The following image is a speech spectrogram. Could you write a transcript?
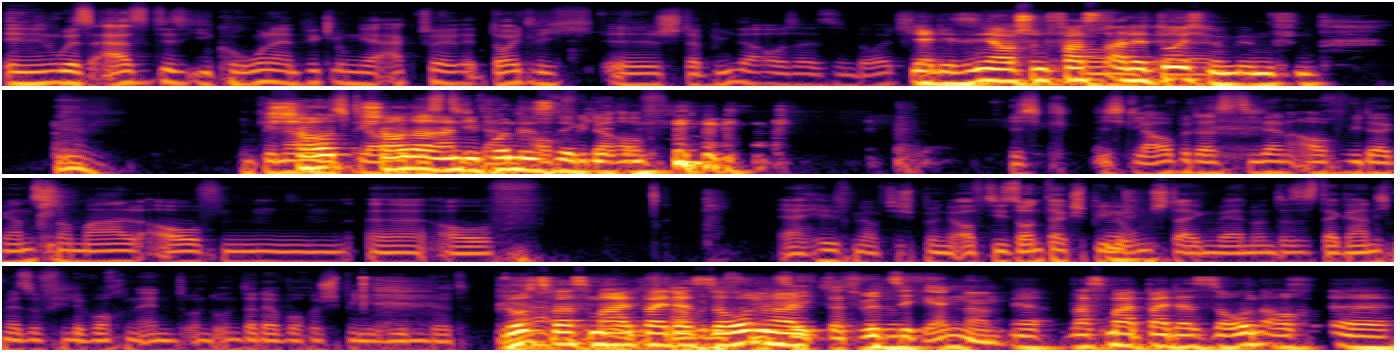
in den USA sieht die Corona-Entwicklung ja aktuell deutlich äh, stabiler aus als in Deutschland. Ja, die sind ja auch schon fast und, alle durch äh, mit dem Impfen. Genau, schaut, glaube, schaut an die, die Bundesregierung. ich, ich glaube, dass die dann auch wieder ganz normal auf, äh, auf ja, hilf mir auf die Sprünge, auf die Sonntagsspiele mhm. umsteigen werden und dass es da gar nicht mehr so viele Wochenend- und unter der Woche Spiele geben wird. Bloß was mal halt bei der glaube, Zone das halt. Sich, das wird sich ändern. Ja, was mal halt bei der Zone auch äh,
